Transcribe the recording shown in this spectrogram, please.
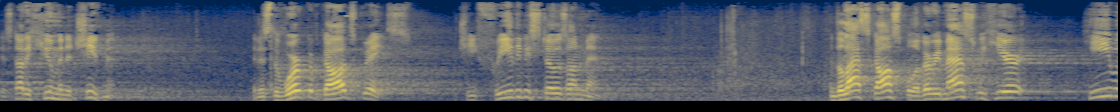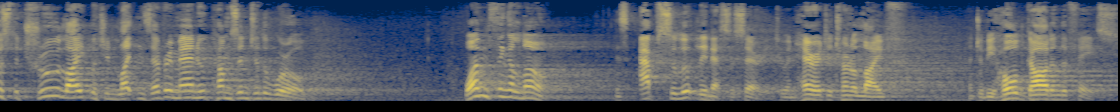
is not a human achievement. It is the work of God's grace, which He freely bestows on men. In the last gospel of every Mass, we hear, He was the true light which enlightens every man who comes into the world. One thing alone is absolutely necessary to inherit eternal life and to behold God in the face.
